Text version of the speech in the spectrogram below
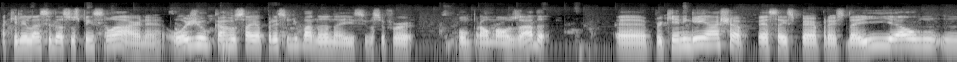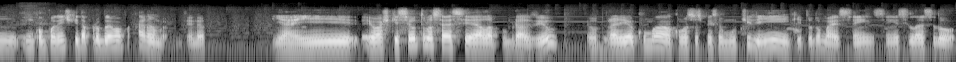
aquele lance da suspensão a ar, né? Hoje o carro sai a preço de banana aí, se você for comprar uma usada. É, porque ninguém acha peça spare pra isso daí e é um, um, um componente que dá problema pra caramba, entendeu? E aí, eu acho que se eu trouxesse ela pro Brasil, eu traria com uma, com uma suspensão multilink e tudo mais, sem, sem esse lance do,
